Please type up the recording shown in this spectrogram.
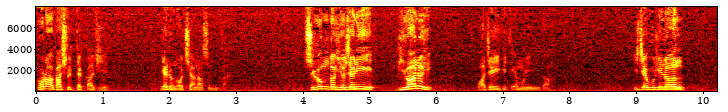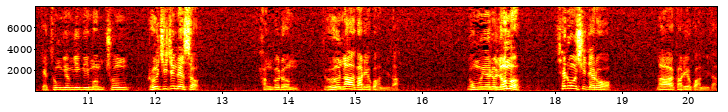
돌아가실 때까지 내려놓지 않았습니다. 지금도 여전히 미완의 과제이기 때문입니다. 이제 우리는 대통령님이 멈춘 그 지점에서 한 걸음 더 나아가려고 합니다. 노무현을 넘어 새로운 시대로 나아가려고 합니다.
